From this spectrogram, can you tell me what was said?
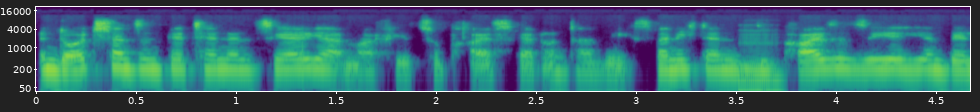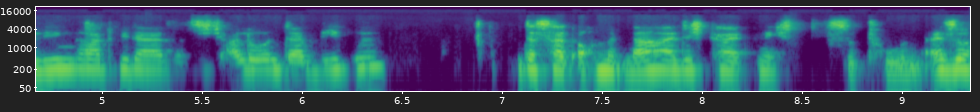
In Deutschland sind wir tendenziell ja immer viel zu preiswert unterwegs. Wenn ich denn hm. die Preise sehe, hier in Berlin gerade wieder, dass sich alle unterbieten, das hat auch mit Nachhaltigkeit nichts zu tun. Also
